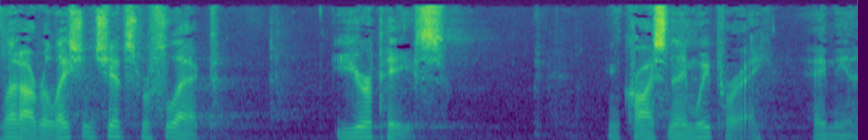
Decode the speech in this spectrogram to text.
let our relationships reflect your peace. In Christ's name we pray. Amen.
